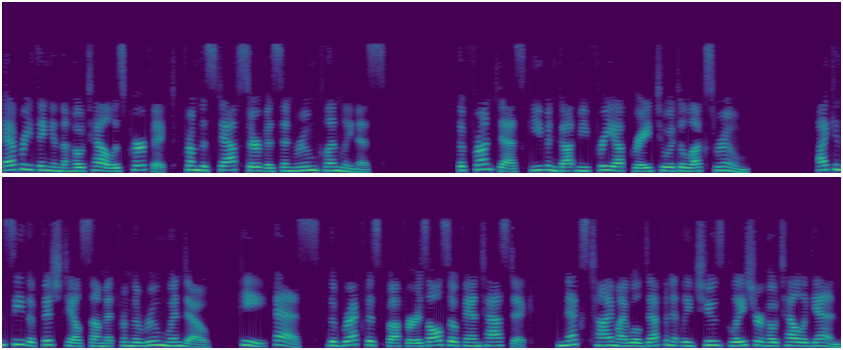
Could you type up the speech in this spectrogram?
Everything in the hotel is perfect, from the staff service and room cleanliness. The front desk even got me free upgrade to a deluxe room. I can see the fishtail summit from the room window. P.S. The breakfast buffer is also fantastic. Next time I will definitely choose Glacier Hotel again.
